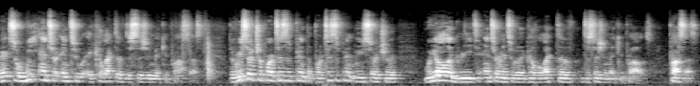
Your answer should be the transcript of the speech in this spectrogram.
Right? So we enter into a collective decision-making process. The researcher participant, the participant researcher, we all agree to enter into a collective decision-making process.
